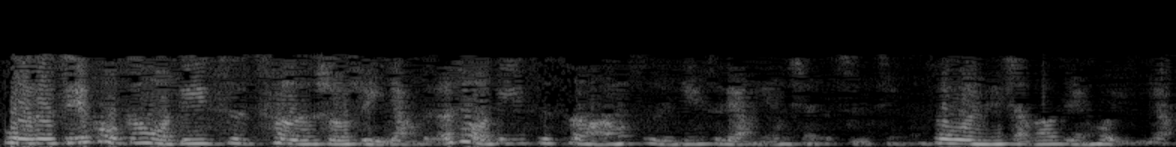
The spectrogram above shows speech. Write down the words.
我的结果跟我第一次测的时候是一样的，而且我第一次测好像是已经是两年前的事情了，所以我已经想到今天会一样。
